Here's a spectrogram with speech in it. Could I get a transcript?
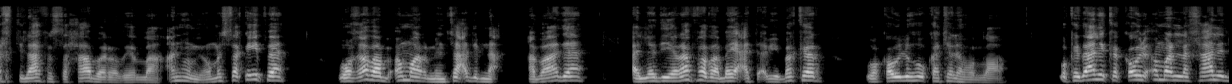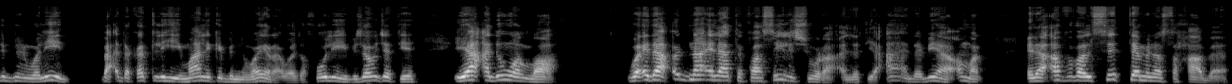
اختلاف الصحابة رضي الله عنهم يوم السقيفة وغضب عمر من سعد بن عبادة الذي رفض بيعة أبي بكر وقوله قتله الله. وكذلك قول عمر لخالد بن الوليد بعد قتله مالك بن نويرة ودخوله بزوجته يا عدو الله وإذا عدنا إلى تفاصيل الشورى التي عهد بها عمر إلى أفضل ستة من الصحابة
